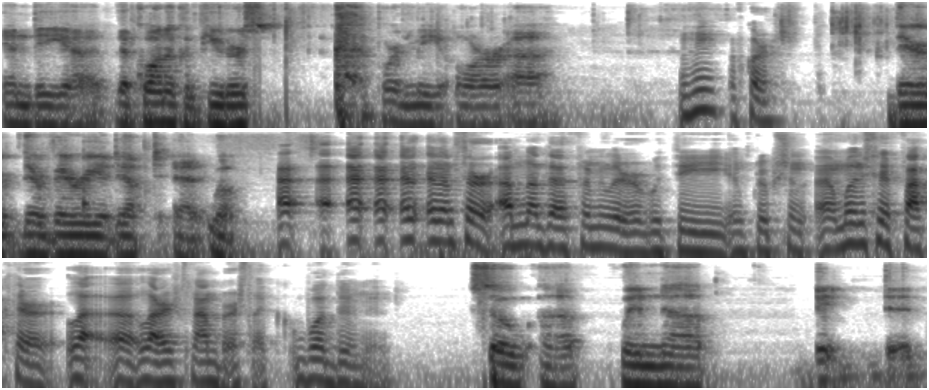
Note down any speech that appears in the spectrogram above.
and the uh, the quantum computers, pardon me, are uh, mm-hmm, of course they're they're very adept at well. I, I, I, and I'm sorry, I'm not that familiar with the encryption. Um, when you say factor uh, large numbers, like what do you mean? So uh, when uh, it, the,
